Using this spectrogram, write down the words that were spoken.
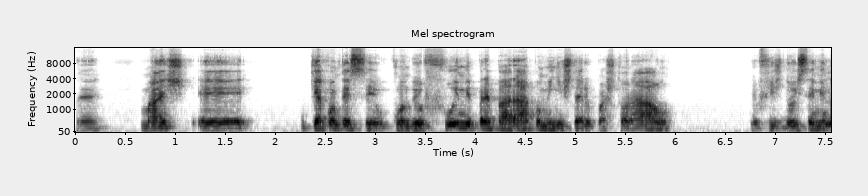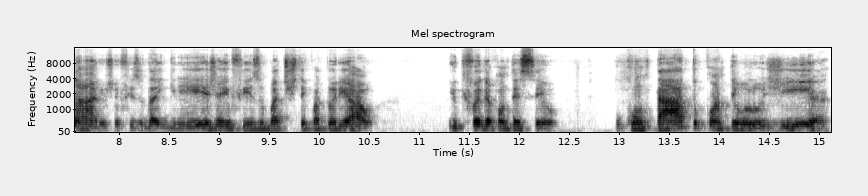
né? Mas é, o que aconteceu? Quando eu fui me preparar para o ministério pastoral, eu fiz dois seminários. Eu fiz o da igreja e eu fiz o Batista Equatorial. E o que foi que aconteceu? O contato com a teologia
